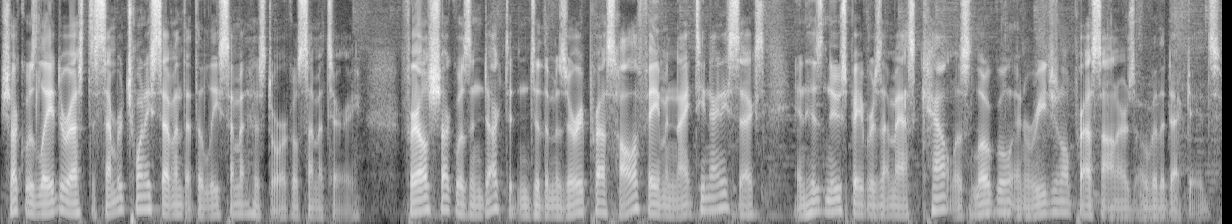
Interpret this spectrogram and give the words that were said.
Shuck was laid to rest December 27th at the Lee's Summit Historical Cemetery. Farrell Shuck was inducted into the Missouri Press Hall of Fame in 1996, and his newspapers amassed countless local and regional press honors over the decades.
